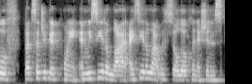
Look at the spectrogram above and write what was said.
Oof, that's such a good point. And we see it a lot. I see it a lot with solo clinicians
